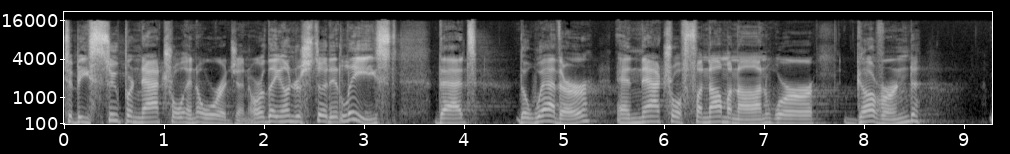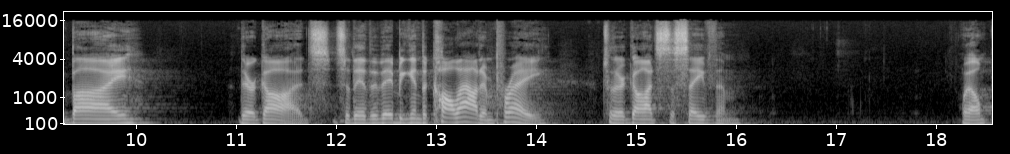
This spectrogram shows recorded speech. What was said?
to be supernatural in origin, or they understood at least that the weather and natural phenomenon were governed by their gods. So they, they begin to call out and pray to their gods to save them. Well,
